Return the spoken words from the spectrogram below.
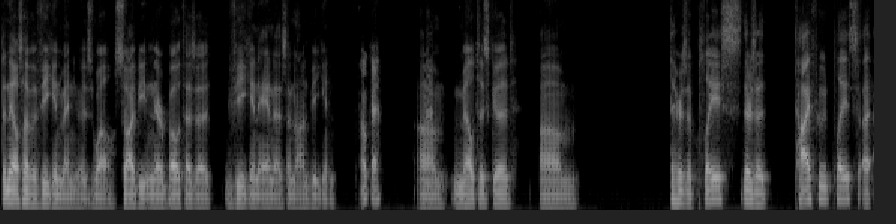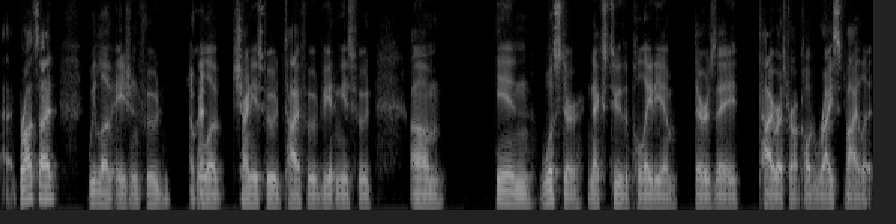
Then they also have a vegan menu as well. So I've eaten there both as a vegan and as a non-vegan. Okay. Um, Melt is good. Um, there's a place, there's a Thai food place, uh, Broadside. We love Asian food. Okay. We love Chinese food, Thai food, Vietnamese food. Um, in Worcester, next to the Palladium, there's a Thai restaurant called Rice Violet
